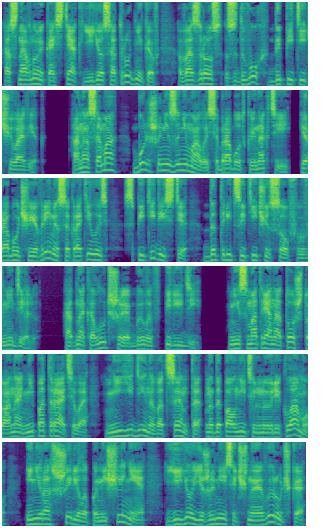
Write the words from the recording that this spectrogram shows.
основной костяк ее сотрудников возрос с двух до пяти человек. Она сама больше не занималась обработкой ногтей, и рабочее время сократилось с 50 до 30 часов в неделю. Однако лучшее было впереди. Несмотря на то, что она не потратила ни единого цента на дополнительную рекламу и не расширила помещение, ее ежемесячная выручка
